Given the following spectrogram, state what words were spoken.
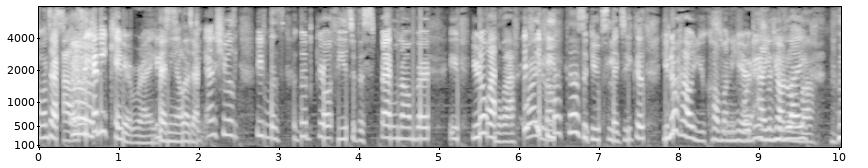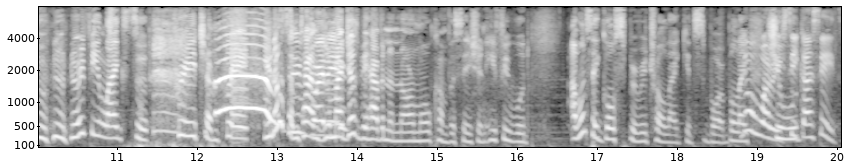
want to see, Annie came here, right? And she was, she was a good girl. If you to the spec number, if You know I'm laughing? Why If you he- laugh? that's a cute legs because you know how you come on here you and you like no no no if he likes to preach and pray. You know sometimes we might just be having a normal conversation if he would. I won't say go spiritual like it's bored, but like Don't worry, she see, would- you can say it.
